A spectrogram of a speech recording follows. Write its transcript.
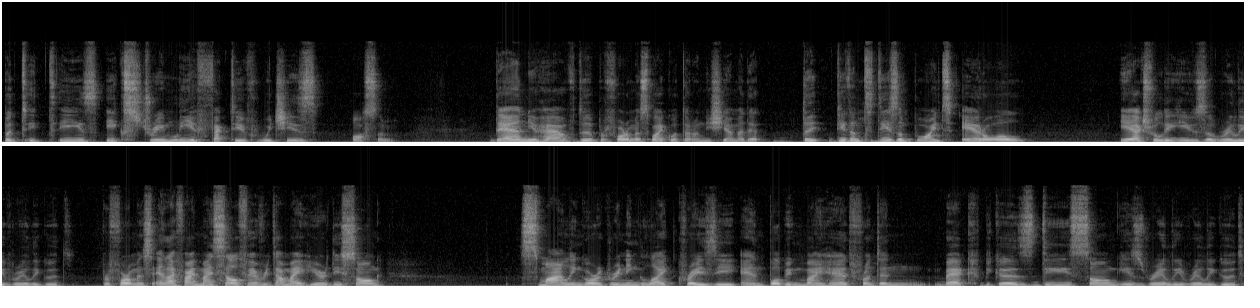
but it is extremely effective, which is awesome. Then you have the performance by Koutaro Nishiyama that didn't disappoint at all. He actually gives a really, really good performance, and I find myself every time I hear this song smiling or grinning like crazy and bobbing my head front and back because this song is really, really good.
